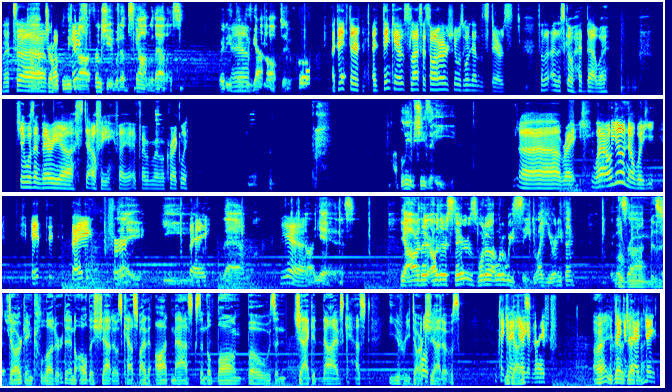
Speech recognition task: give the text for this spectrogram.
Let's Uh, I uh. have trouble believing our associate would abscond without us. Where do you Yeah. think he's gotten off to? I think they're. I think last I saw her, she was going down the stairs. So uh, let's go head that way. She wasn't very uh stealthy, if I if I remember correctly. I believe she's a he. Uh, right. Well, you don't know what he. It. it they prefer. They, he, They. them. Yeah. Uh, yes. Yeah. Are there are there stairs? What uh, what do we see? Do I hear anything? The uh, room is this dark and cluttered, and all the shadows cast by the odd masks and the long bows and jagged knives cast eerie dark Oh. shadows. I'm taking you a guys? jagged knife. All right, you I'm grab a jagged knife. jag-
